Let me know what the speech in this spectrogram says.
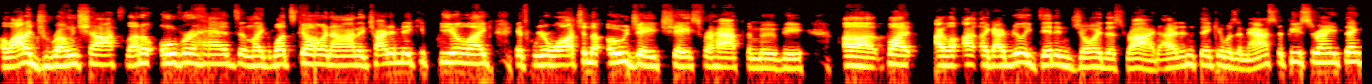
a lot of drone shots, a lot of overheads, and like what's going on. They try to make you feel like it's we're watching the OJ chase for half the movie. Uh, but I, I like I really did enjoy this ride. I didn't think it was a masterpiece or anything.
